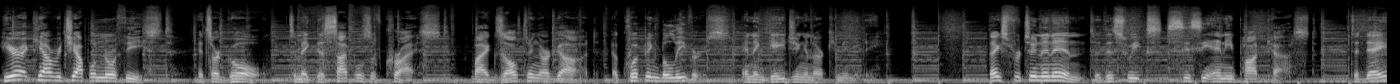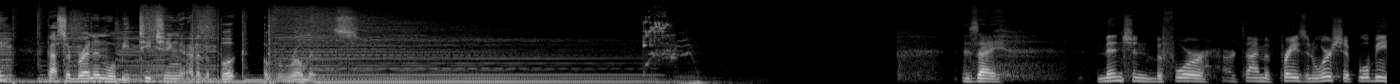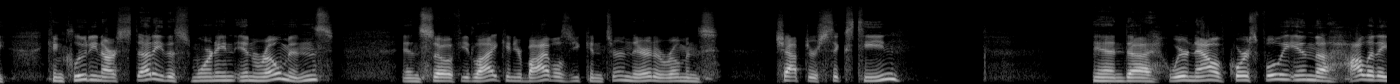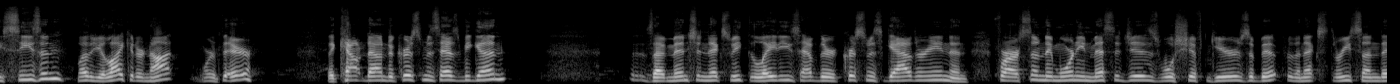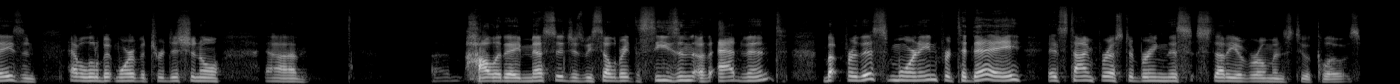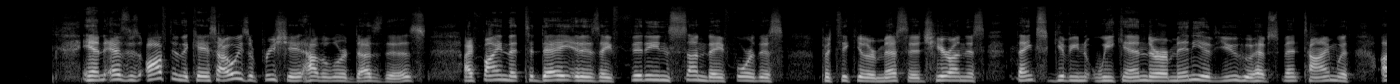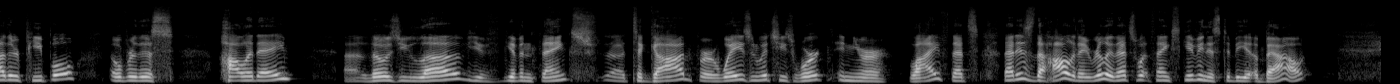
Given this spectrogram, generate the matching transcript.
Here at Calvary Chapel Northeast, it's our goal to make disciples of Christ by exalting our God, equipping believers, and engaging in our community. Thanks for tuning in to this week's CCNE podcast. Today, Pastor Brennan will be teaching out of the book of Romans. As I mentioned before our time of praise and worship, we'll be concluding our study this morning in Romans. And so, if you'd like in your Bibles, you can turn there to Romans chapter 16. And uh, we're now, of course, fully in the holiday season, whether you like it or not. We're there. The countdown to Christmas has begun. As I mentioned, next week the ladies have their Christmas gathering, and for our Sunday morning messages, we'll shift gears a bit for the next three Sundays and have a little bit more of a traditional uh, uh, holiday message as we celebrate the season of Advent. But for this morning, for today, it's time for us to bring this study of Romans to a close. And as is often the case, I always appreciate how the Lord does this. I find that today it is a fitting Sunday for this particular message. Here on this Thanksgiving weekend, there are many of you who have spent time with other people over this holiday. Uh, those you love, you've given thanks uh, to God for ways in which He's worked in your life. That's, that is the holiday, really. That's what Thanksgiving is to be about.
